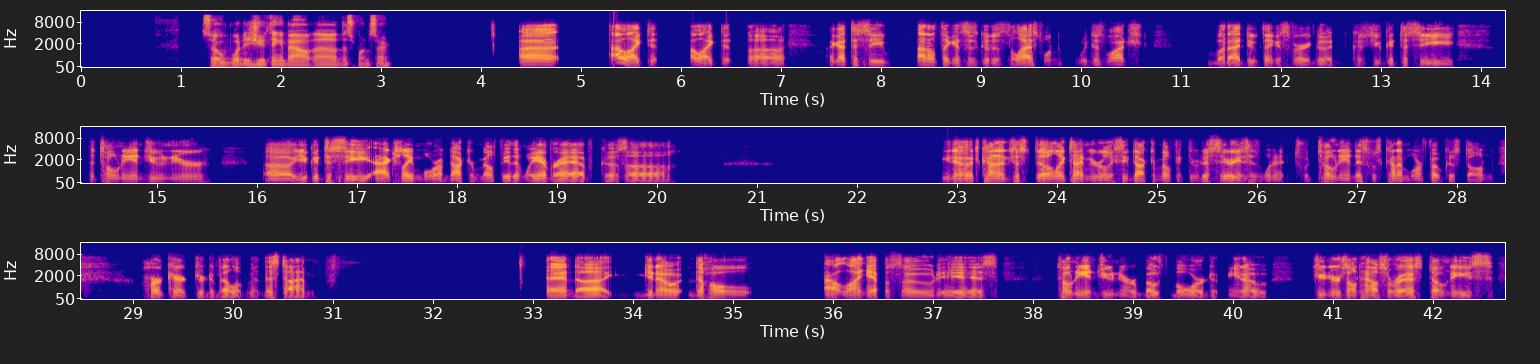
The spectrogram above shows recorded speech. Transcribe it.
So, what did you think about uh, this one, sir? Uh, I liked it. I liked it. Uh, I got to see I don't think it's as good as the last one we just watched, but I do think it's very good because you get to see the Tony and Junior. Uh, you get to see actually more of Dr. Melfi than we ever have because uh, you know, it's kind of just the only time you really see Dr. Melfi through the series is when it's with Tony, and this was kind of more focused on her character development this time. And uh, you know, the whole outlying episode is Tony and Junior are both bored. You know, Junior's on house arrest. Tony's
